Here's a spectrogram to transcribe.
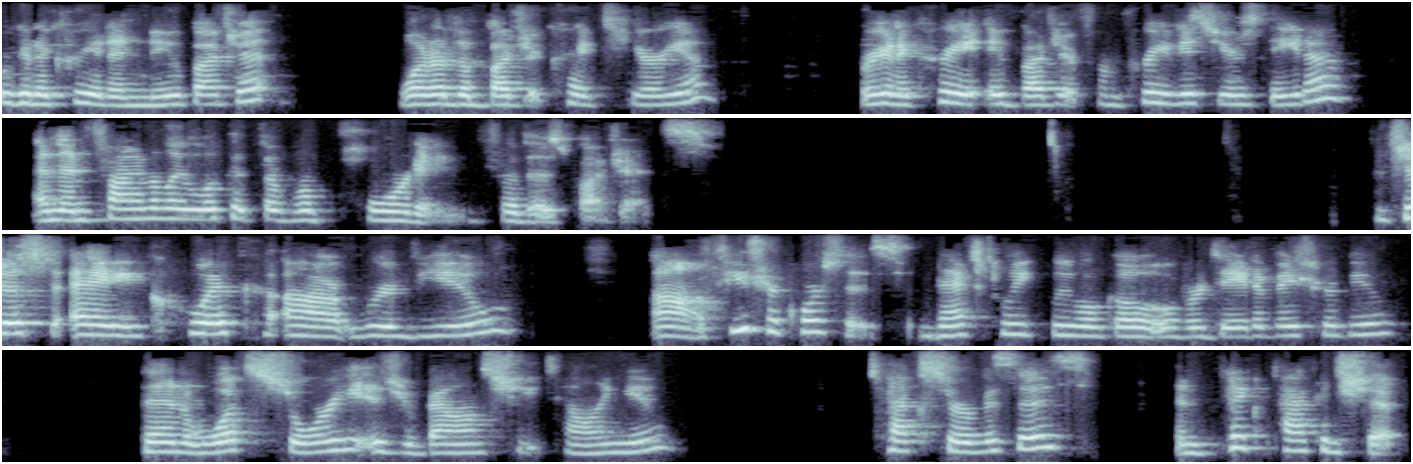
We're going to create a new budget. What are the budget criteria? We're going to create a budget from previous year's data. And then finally, look at the reporting for those budgets. Just a quick uh, review. Uh, future courses. Next week, we will go over database review. Then what story is your balance sheet telling you? Tech services and pick, pack, and ship.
